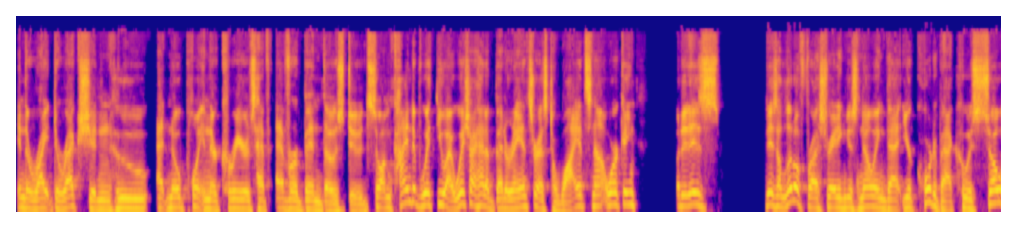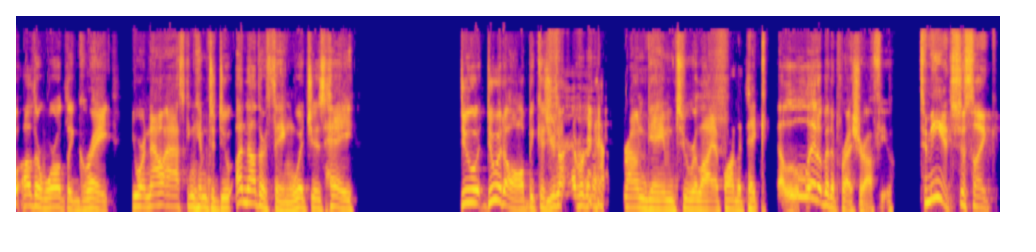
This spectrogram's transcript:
in the right direction who at no point in their careers have ever been those dudes. So I'm kind of with you. I wish I had a better answer as to why it's not working, but it is it is a little frustrating just knowing that your quarterback who is so otherworldly great, you are now asking him to do another thing, which is hey, do it do it all because you're not ever going to have a ground game to rely upon to take a little bit of pressure off you. To me, it's just like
